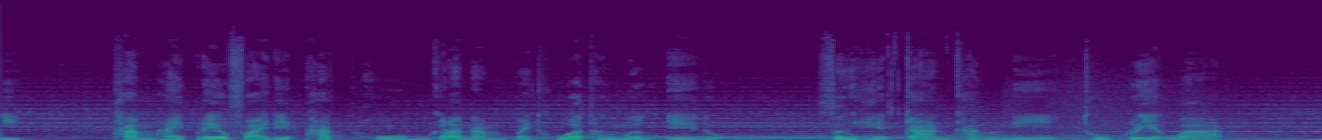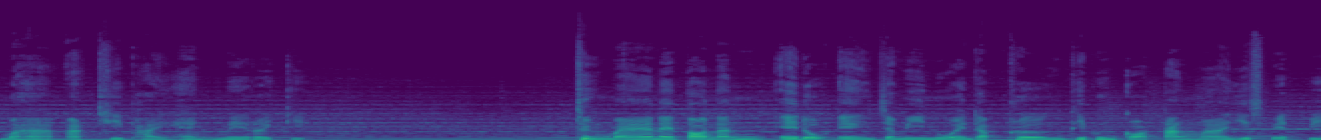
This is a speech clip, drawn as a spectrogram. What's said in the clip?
อีกทำให้เปลวไฟได้พัดโหมกระหน่ำไปทั่วทั้งเมืองเอโดะซึ่งเหตุการณ์ครั้งนี้ถูกเรียกว่า มหาอัคคีภัยแห่งเมเรกิ ถึงแม้ในตอนนั้นเอโดะเองจะมีหน่วยดับเพลิงที่เพิ่งก่อตั้งมา 21 ปี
